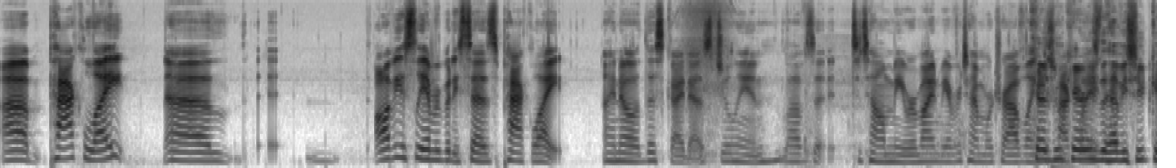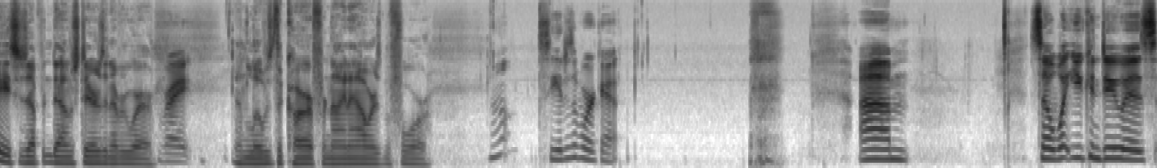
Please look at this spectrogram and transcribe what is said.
Uh, pack light. Uh, obviously, everybody says pack light. I know this guy does. Julien loves it to tell me, remind me every time we're traveling. Because who carries the heavy suitcases up and downstairs and everywhere right? and loads the car for nine hours before? Well, see it as a workout. um. So what you can do is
